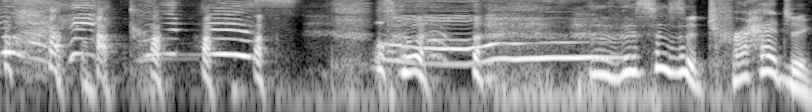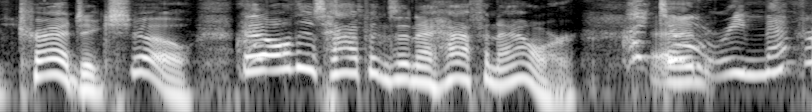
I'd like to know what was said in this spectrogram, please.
Oh my goodness. Oh, This is a tragic, tragic show. And all this happens in a half an hour. I don't And- remember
